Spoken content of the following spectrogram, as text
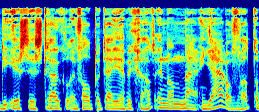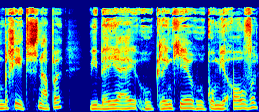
de eerste struikel- en valpartijen heb ik gehad. En dan na een jaar of wat, dan begin je te snappen... wie ben jij, hoe klink je, hoe kom je over...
